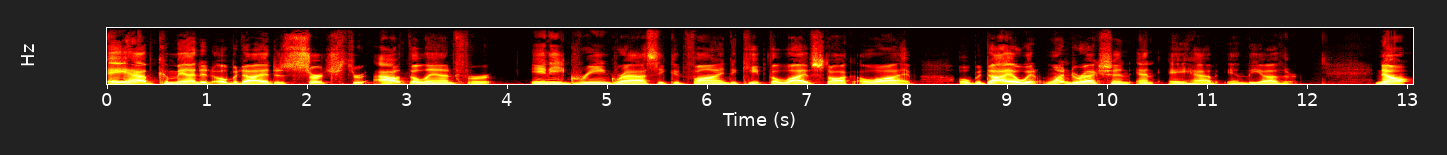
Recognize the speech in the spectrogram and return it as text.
Ahab commanded Obadiah to search throughout the land for any green grass he could find to keep the livestock alive. Obadiah went one direction and Ahab in the other. Now,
